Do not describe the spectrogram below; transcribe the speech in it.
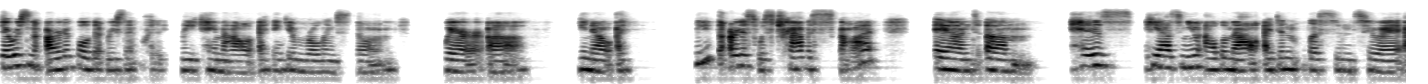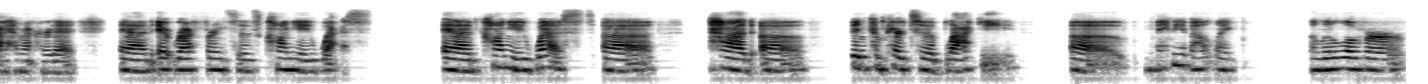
there was an article that recently came out, I think in Rolling Stone, where uh, you know, I believe the artist was Travis Scott, and um, his he has a new album out. I didn't listen to it. I haven't heard it, and it references Kanye West. And Kanye West uh, had uh, been compared to Blackie, uh, maybe about like a little over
